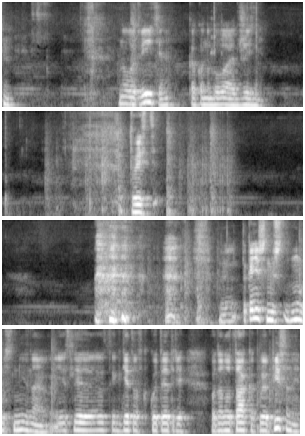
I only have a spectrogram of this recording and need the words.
Хм. Ну вот видите, как оно бывает в жизни. То есть Это, конечно, ну, не знаю, если где-то в какой-то этре вот оно так, как вы описаны,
